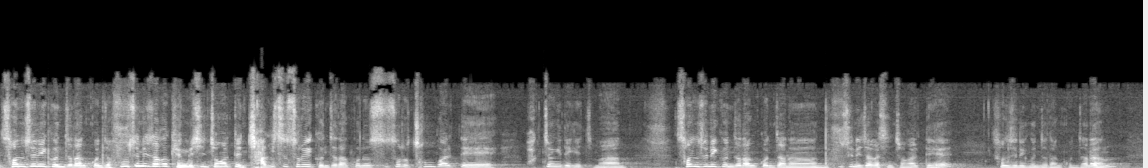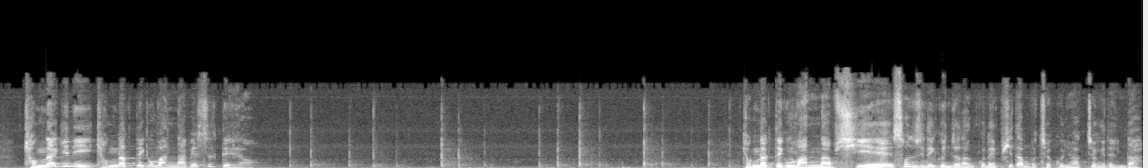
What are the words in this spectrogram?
선순위 근저당권자, 후순위자가 경매 신청할 때는 자기 스스로의 근저당권을 스스로 청구할 때 확정이 되겠지만 선순위 근저당권자는 후순위자가 신청할 때 선순위 근저당권자는 경락인이 경락되고 완납했을 때예요. 경락대금 완납 시에 선순위 근저당권의 피담보 채권이 확정이 된다.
